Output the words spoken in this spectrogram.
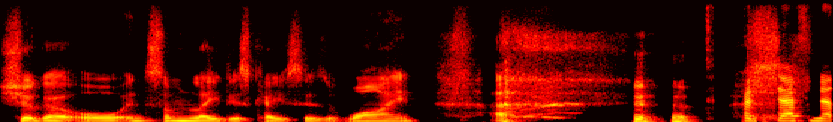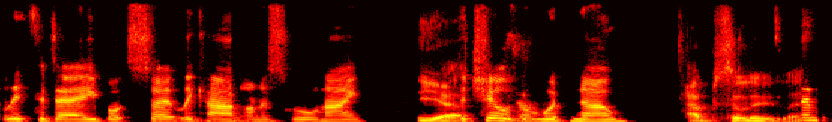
sugar or in some ladies cases wine But definitely today, but certainly can't on a school night. yeah The children would know. Absolutely simple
